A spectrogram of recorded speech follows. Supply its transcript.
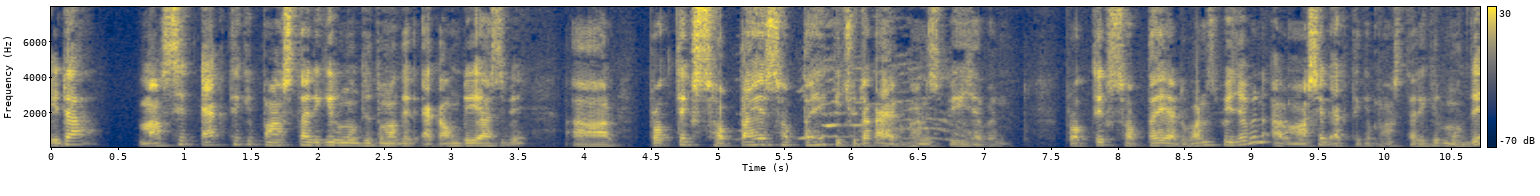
এটা মাসের এক থেকে পাঁচ তারিখের মধ্যে তোমাদের অ্যাকাউন্টেই আসবে। আর প্রত্যেক সপ্তাহে সপ্তাহে কিছু টাকা অ্যাডভান্স পেয়ে যাবেন। প্রত্যেক সপ্তাহে অ্যাডভান্স পেয়ে যাবেন আর মাসের এক থেকে পাঁচ তারিখের মধ্যে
